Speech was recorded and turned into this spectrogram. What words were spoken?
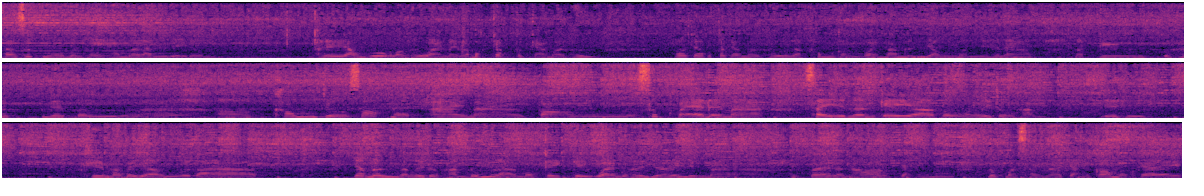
sao sức người bình thường không thể làm như vậy được? Thì ông vua lần thủy hoàng này là bất chấp tất cả mọi thứ bất chấp tất cả mọi thứ là không cần quan tâm đến dân mình như thế nào. Là kêu hết nghe từ mà uh, không chừa sót một ai mà còn sức khỏe để mà xây nên cái uh, tường quản lý trường thành vậy thì khi mà bây giờ người ta nhắc đến vạn lý trường thành đúng là một cái kỳ quan của thế giới nhưng mà thực tế là nó chẳng lúc mà xây nó chẳng có một cái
